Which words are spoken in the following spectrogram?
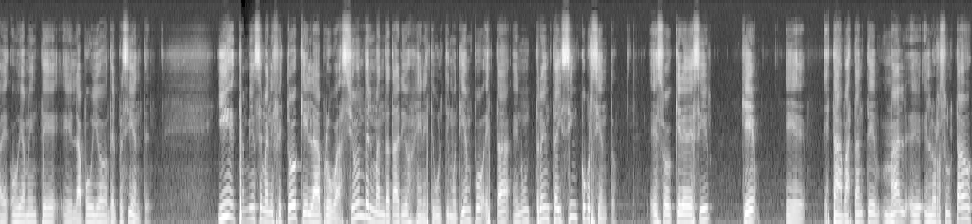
eh, obviamente el apoyo del presidente. Y también se manifestó que la aprobación del mandatario en este último tiempo está en un 35%. Eso quiere decir que eh, está bastante mal eh, en los resultados,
